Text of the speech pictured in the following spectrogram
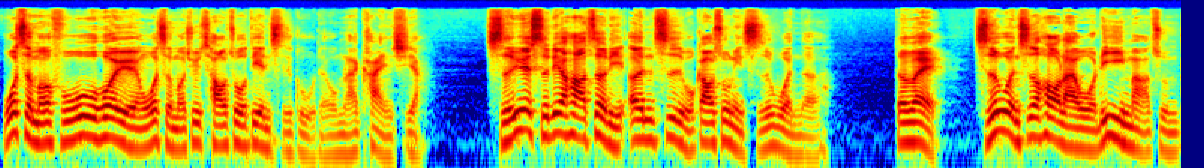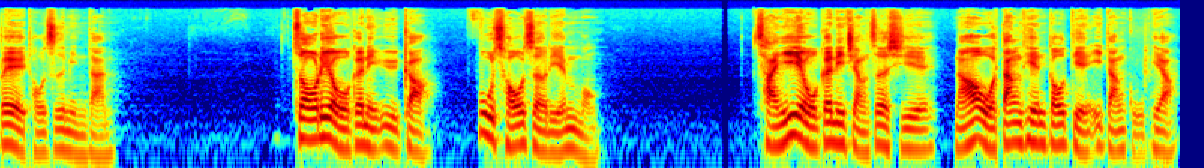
我怎么服务会员？我怎么去操作电子股的？我们来看一下，十月十六号这里 N 字，我告诉你止稳了，对不对？止稳之后来，我立马准备投资名单。周六我跟你预告复仇者联盟产业，我跟你讲这些，然后我当天都点一档股票，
